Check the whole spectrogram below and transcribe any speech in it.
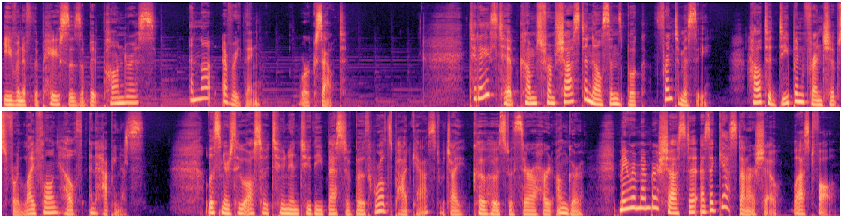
even if the pace is a bit ponderous and not everything works out. Today's tip comes from Shasta Nelson's book, Frientimacy How to Deepen Friendships for Lifelong Health and Happiness. Listeners who also tune into the Best of Both Worlds podcast, which I co host with Sarah Hart Unger, may remember Shasta as a guest on our show last fall.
